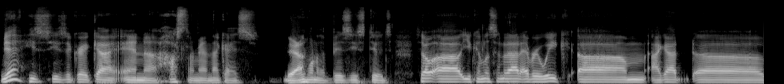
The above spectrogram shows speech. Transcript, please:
Yeah, he's he's a great guy and uh, hustler, man. That guy's Yeah. one of the busiest dudes. So uh, you can listen to that every week. Um, I got. Uh,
